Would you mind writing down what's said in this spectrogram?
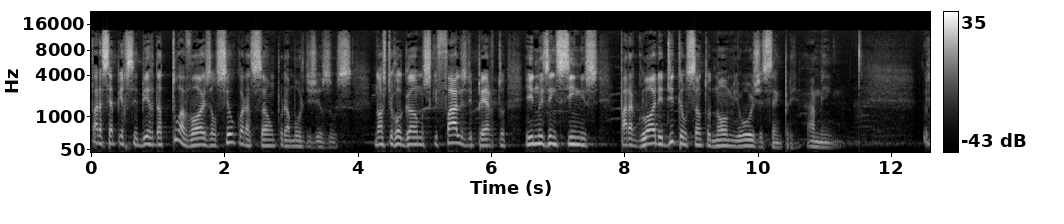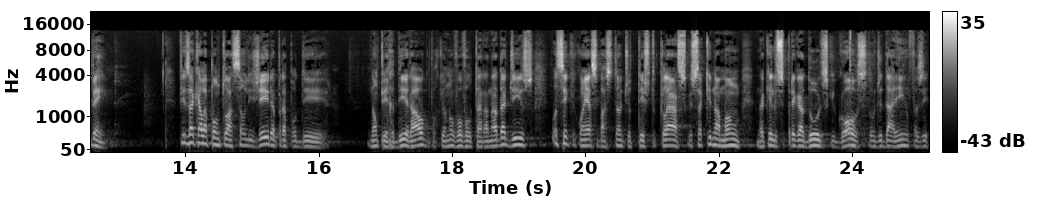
para se aperceber da tua voz ao seu coração, por amor de Jesus. Nós te rogamos que fales de perto e nos ensines para a glória de teu santo nome, hoje e sempre. Amém. Tudo bem. Fiz aquela pontuação ligeira para poder não perder algo, porque eu não vou voltar a nada disso. Você que conhece bastante o texto clássico, isso aqui na mão daqueles pregadores que gostam de dar ênfase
